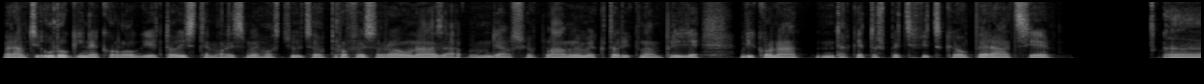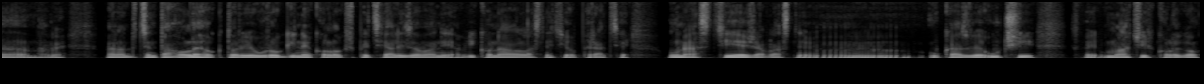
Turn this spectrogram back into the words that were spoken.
v rámci uroginekológie, to isté, mali sme hostujúceho profesora u nás a ďalšieho plánujeme, ktorý k nám príde, vykoná takéto špecifické operácie máme pána docenta Holeho, ktorý je uroginekolog špecializovaný a vykonáva vlastne tie operácie u nás tiež a vlastne um, ukazuje, učí svojich mladších kolegov.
